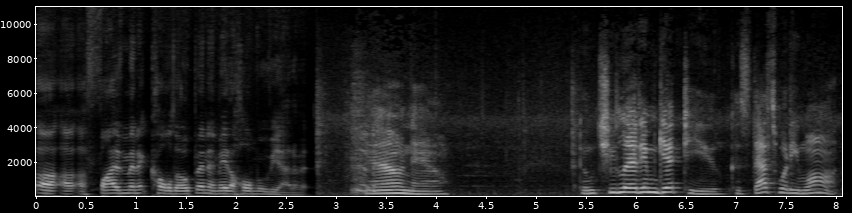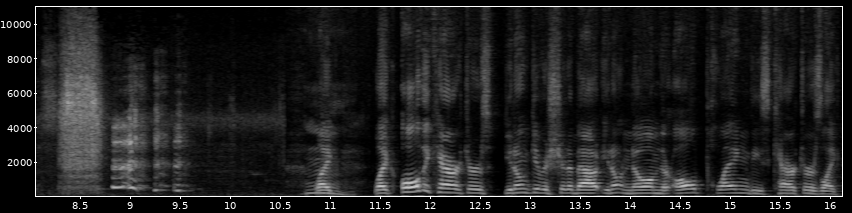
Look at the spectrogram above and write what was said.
a, a, a five minute cold open and made a whole movie out of it. Now, now. Don't you let him get to you, because that's what he wants. Like like all the characters you don't give a shit about, you don't know them. They're all playing these characters like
